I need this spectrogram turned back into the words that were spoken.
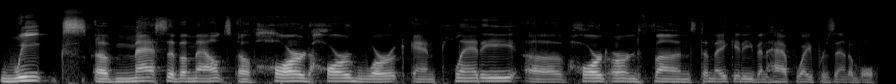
weeks of massive amounts of hard, hard work and plenty of hard earned funds to make it even halfway presentable.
